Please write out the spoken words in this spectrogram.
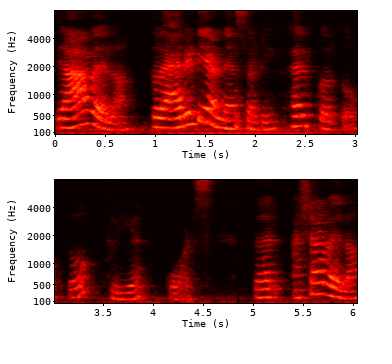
त्यावेळेला क्लॅरिटी आणण्यासाठी हेल्प करतो तो क्लिअर कॉर्ड्स तर अशा वेळेला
